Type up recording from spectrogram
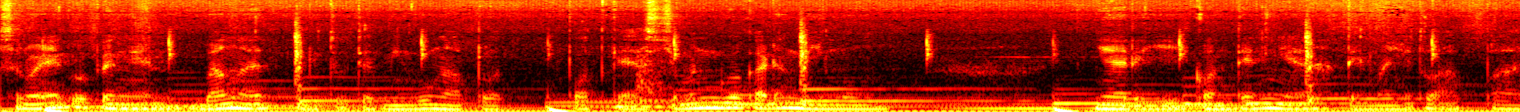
sebenarnya gue pengen banget gitu tiap minggu ngupload podcast cuman gue kadang bingung nyari kontennya temanya itu apa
